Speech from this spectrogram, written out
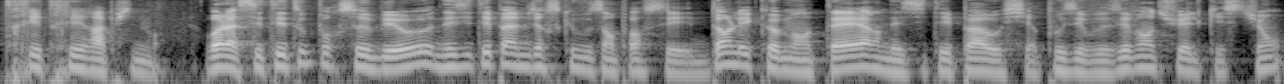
très très rapidement. Voilà, c'était tout pour ce BO. N'hésitez pas à me dire ce que vous en pensez dans les commentaires. N'hésitez pas aussi à poser vos éventuelles questions.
